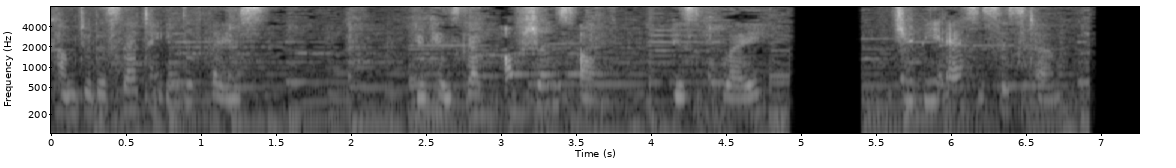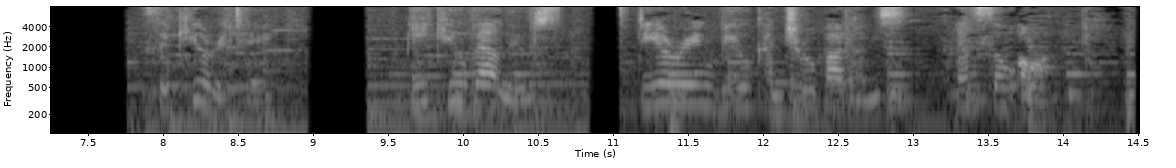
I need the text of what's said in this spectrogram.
Come to the setting interface. You can set options of display, GPS system, security, EQ values, steering wheel control buttons, and so on.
